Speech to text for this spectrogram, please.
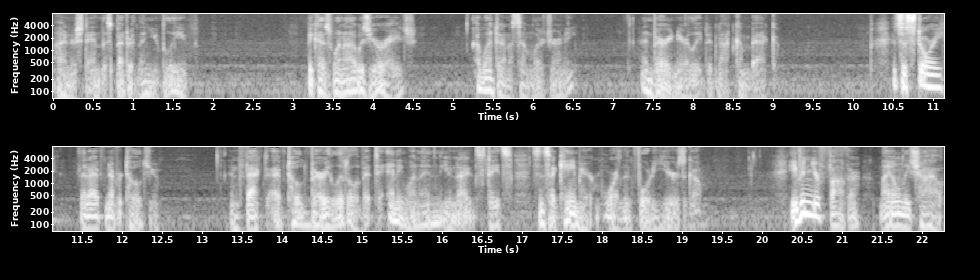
I understand this better than you believe. Because when I was your age, I went on a similar journey and very nearly did not come back. It's a story that I've never told you. In fact, I've told very little of it to anyone in the United States since I came here more than 40 years ago. Even your father, my only child,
